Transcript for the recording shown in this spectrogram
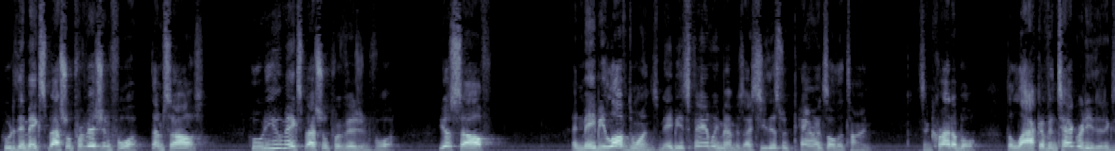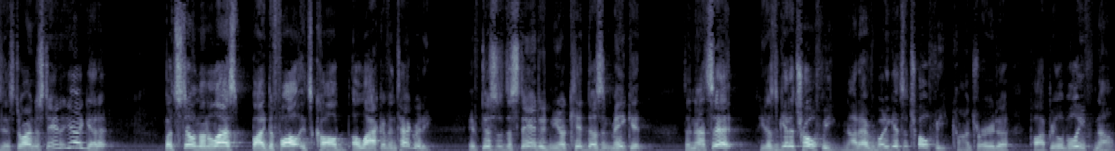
Who do they make special provision for? Themselves. Who do you make special provision for? Yourself. And maybe loved ones. Maybe it's family members. I see this with parents all the time. It's incredible the lack of integrity that exists. Do I understand it? Yeah, I get it. But still, nonetheless, by default, it's called a lack of integrity. If this is the standard and your kid doesn't make it, then that's it. He doesn't get a trophy. Not everybody gets a trophy, contrary to popular belief now.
